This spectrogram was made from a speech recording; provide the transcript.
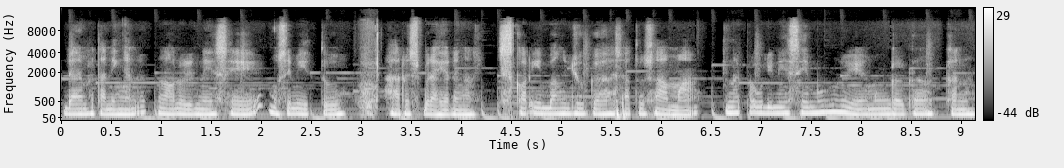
dan pertandingan lawan Udinese musim itu harus berakhir dengan skor imbang juga satu sama. Kenapa Udinese mulu ya menggagalkan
